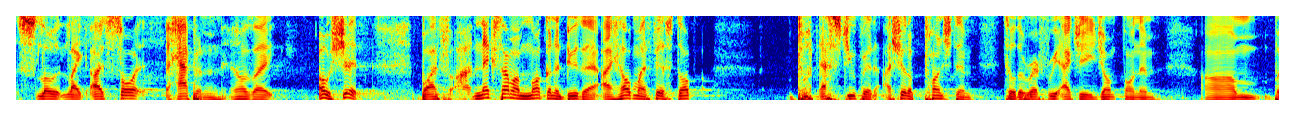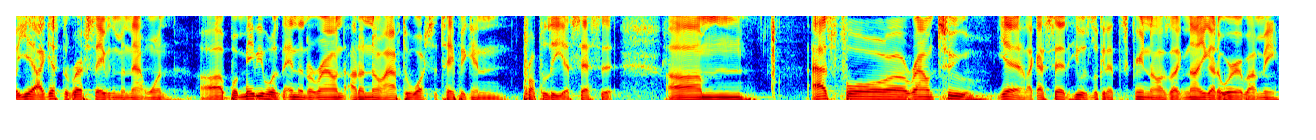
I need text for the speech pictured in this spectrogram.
slow. Like I saw it happen, and I was like, oh shit. But uh, next time I'm not gonna do that. I held my fist up, but that's stupid. I should have punched him till the referee actually jumped on him. Um, but yeah, I guess the ref saved him in that one. Uh, but maybe it was the end of the round. I don't know. I have to watch the tape again properly assess it. Um, as for round two, yeah, like I said, he was looking at the screen and I was like, no, you got to worry about me.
